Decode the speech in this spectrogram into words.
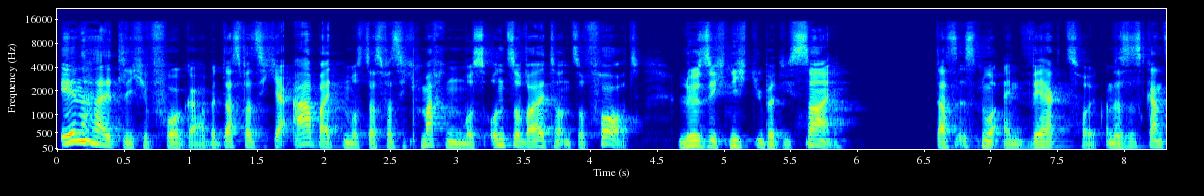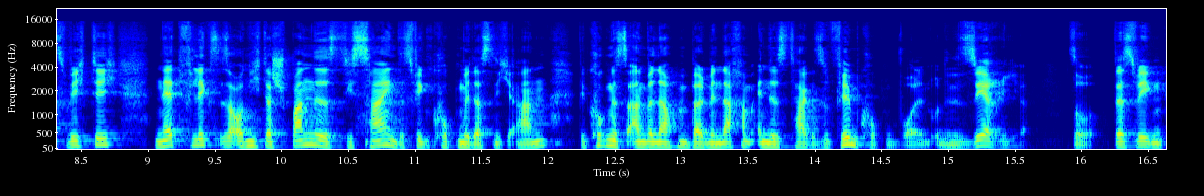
inhaltliche Vorgabe, das, was ich erarbeiten muss, das, was ich machen muss und so weiter und so fort, löse ich nicht über Design. Das ist nur ein Werkzeug. Und das ist ganz wichtig. Netflix ist auch nicht das spannende Design, deswegen gucken wir das nicht an. Wir gucken das an, weil wir nach am Ende des Tages einen Film gucken wollen oder eine Serie. So, deswegen,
